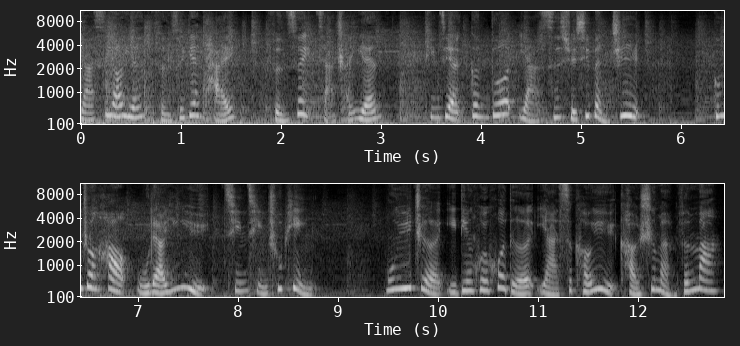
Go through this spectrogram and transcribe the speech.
雅思谣言粉碎电台，粉碎假传言，听见更多雅思学习本质。公众号无聊英语倾情出品。母语者一定会获得雅思口语考试满分吗？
